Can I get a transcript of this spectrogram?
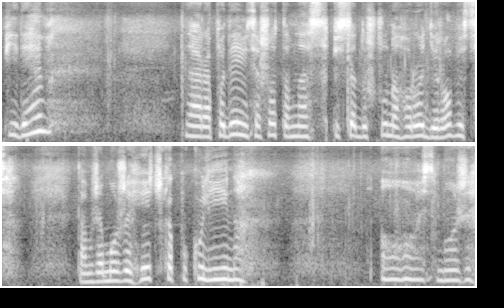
Підемо. Зараз подивимося, що там у нас після дощу на городі робиться. Там вже може гичка по коліна. Ось може.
